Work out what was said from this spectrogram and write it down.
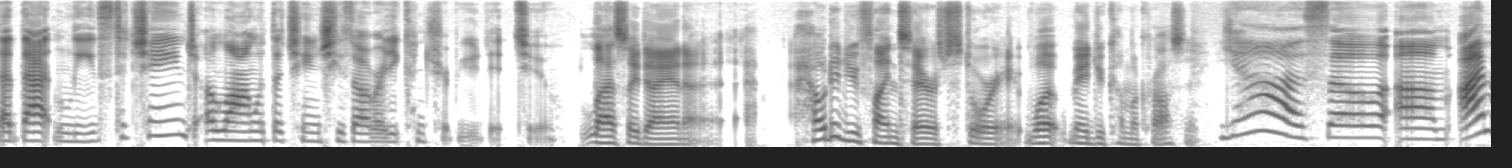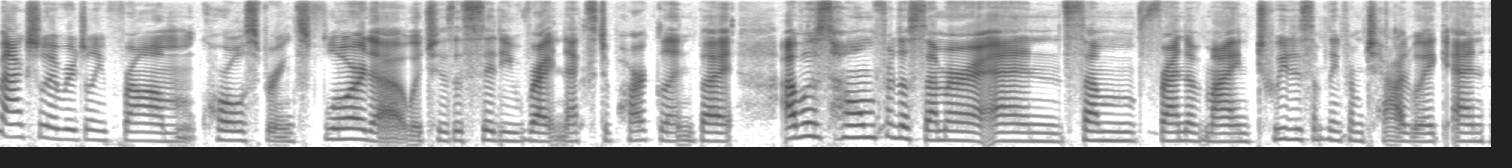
that that leads to change along with the change she's already contributed to. Lastly, Diana, how did you find Sarah's story? What made you come across it? Yeah, so um, I'm actually originally from Coral Springs, Florida, which is a city right next to Parkland. But I was home for the summer, and some friend of mine tweeted something from Chadwick, and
